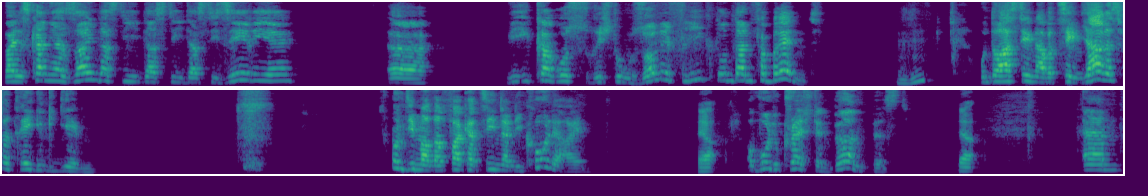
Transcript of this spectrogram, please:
Weil es kann ja sein, dass die, dass die, dass die Serie äh, wie Icarus Richtung Sonne fliegt und dann verbrennt. Mhm. Und du hast denen aber 10 Jahresverträge gegeben. Und die Motherfucker ziehen dann die Kohle ein. Ja. Obwohl du crashed and burned bist. Ja. Ähm,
